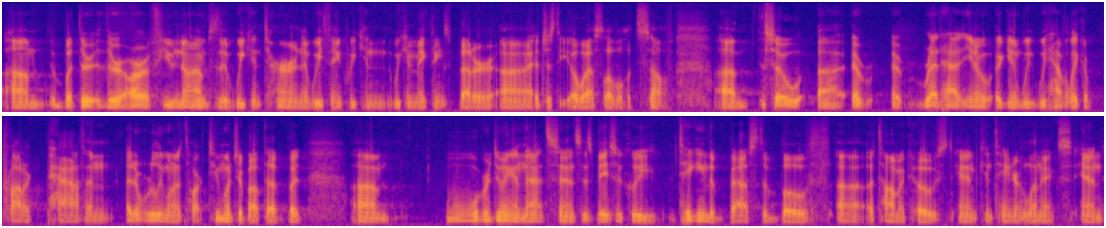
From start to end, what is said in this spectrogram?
Um, but there, there are a few knobs that we can turn that we think we can, we can make things better uh, at just the OS level itself. Um, so uh, at, at, Red Hat, you know, again, we, we have like a product path, and I don't really want to talk too much about that, but um, what we're doing in that sense is basically taking the best of both uh, Atomic Host and Container Linux and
